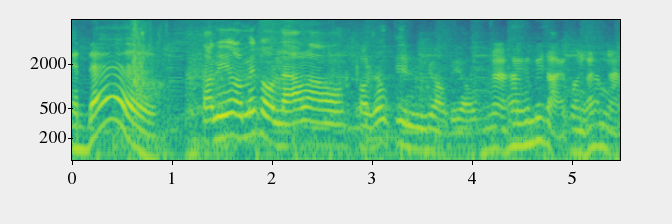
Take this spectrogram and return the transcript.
กันเด้อตอนนี้เราไม่สนแล้วเราเราต้องกินอย่างเดียวให้คุณพี่สายคนก็ทำงาน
